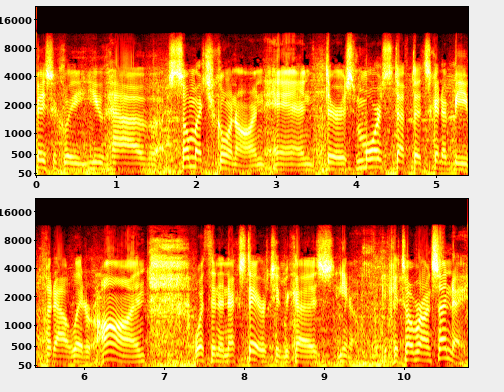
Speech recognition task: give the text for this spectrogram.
basically you have so much much going on, and there's more stuff that's going to be put out later on within the next day or two because, you know, it gets over on Sunday.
